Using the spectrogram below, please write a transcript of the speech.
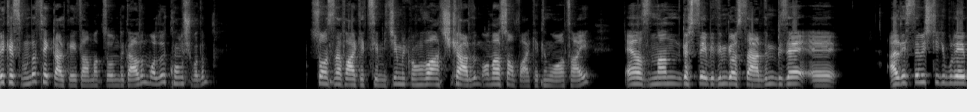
Bir kısmında tekrar kayıt almak zorunda kaldım. Orada da konuşmadım. Sonrasında fark ettiğim için mikrofonu falan çıkardım. Ondan sonra fark ettim o hatayı. En azından gösterebildiğimi gösterdim. Bize e, Elde istemişti ki buraya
